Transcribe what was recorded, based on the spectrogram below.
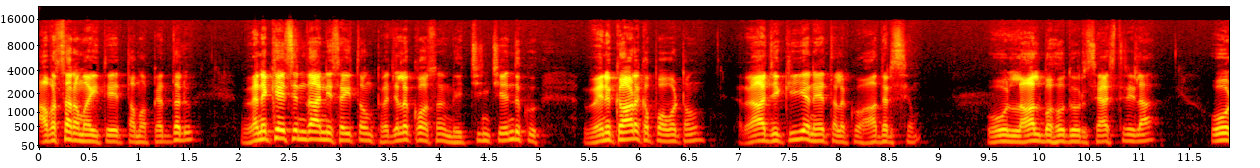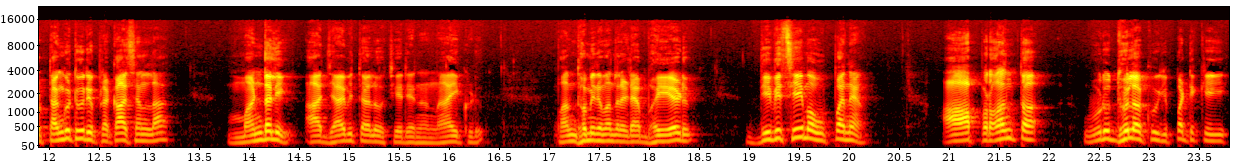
అవసరమైతే తమ పెద్దలు వెనకేసిన దాన్ని సైతం ప్రజల కోసం వెచ్చించేందుకు వెనుకాడకపోవటం రాజకీయ నేతలకు ఆదర్శం. ఓ లాల్ బహదూర్ శాస్త్రిలా ఓ టంగుటూరి ప్రకాశంలా మండలి ఆ జాబితాలో చేరిన నాయకుడు. పంతొమ్మిది వందల డెబ్భై ఏడు దివిసీమ ఉప్పన ఆ ప్రాంత వృద్ధులకు ఇప్పటికీ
